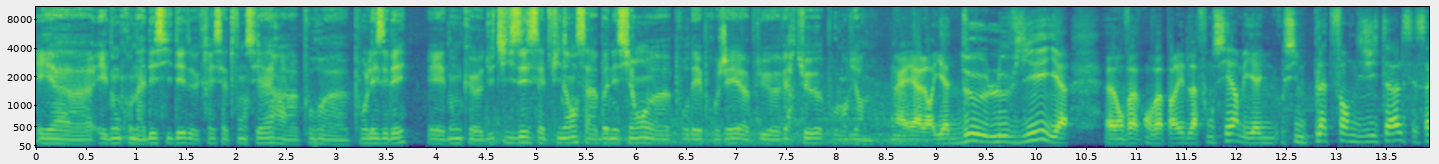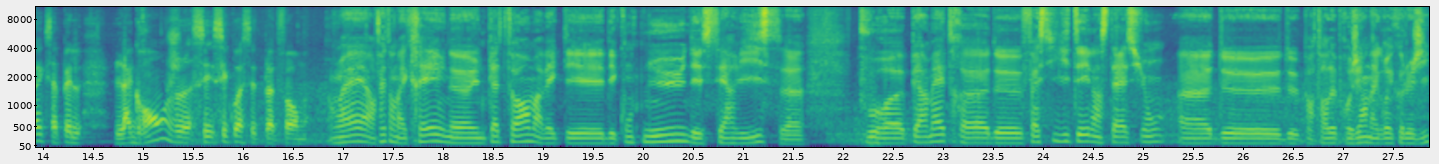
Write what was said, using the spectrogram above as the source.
Et, et donc, on a décidé de créer cette foncière pour euh, pour les aider et donc euh, d'utiliser cette finance à bon escient euh, pour des projets plus vertueux pour l'environnement. alors il y a deux leviers. Il y a, on, va, on va parler de la foncière, mais il y a aussi une plateforme digitale, c'est ça, qui s'appelle Lagrange. C'est quoi cette plateforme? Ouais, en fait, on a créé une, une plateforme avec des, des, contenus, des services pour permettre de faciliter l'installation de, de, porteurs de projets en agroécologie,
